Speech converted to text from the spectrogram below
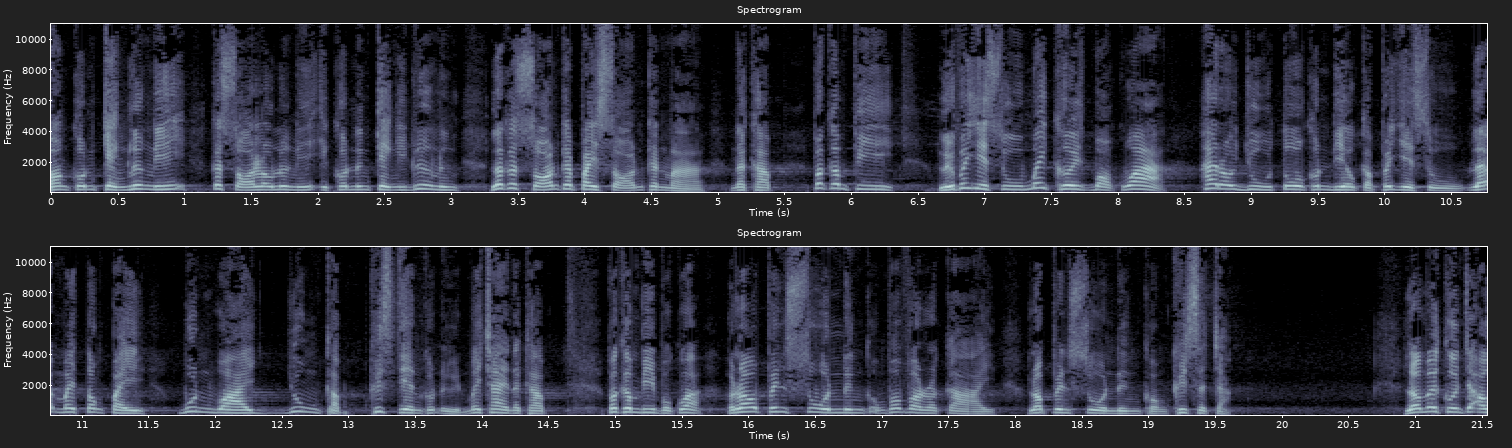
บางคนเก่งเรื่องนี้ก็สอนเราเรื่องนี้ อีกคนหนึ่งเก่งอีกเรื่องหนึ่งแล้วก็สอนกันไปสอนกันมานะครับ พระคัมภีร์หรือพระเยซูไม่เคยบอกว่าให้เราอยู่ตัวคนเดียวกับพระเยซูและไม่ต้องไปวุ่นวายยุ่งกับคริสเตียนคนอื่นไม่ใช่นะครับ พระคัมภีร์บอกว่าเราเป็นส่วนหนึ่งของพระวรากาย เราเป็นส่วนหนึ่งของคริสตจักร เราไม่ควรจะเอา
